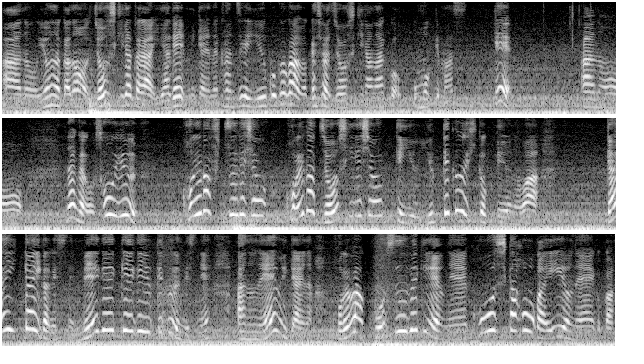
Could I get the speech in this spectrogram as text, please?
あの世の中の常識だからやれみたいな感じで言うことが私は常識かなと思ってます。であのー、なんだろうそういうこれが普通でしょ？これが常識でしょ？っていう言ってくる人っていうのは大体がですね命令系で言ってくるんですね。あのねみたいな。これはこうするべきだよねこうした方がいいよねとか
